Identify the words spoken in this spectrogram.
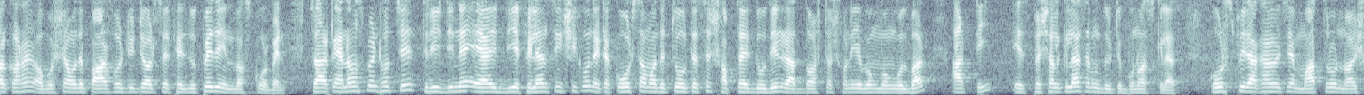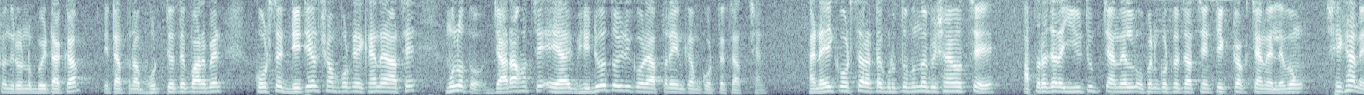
দরকার হয়, অবশ্যই আমাদের পাওয়ারফুল টিউটার্সের ফেসবুক পেজে ইনবক্স করবেন। তো আর একটা অ্যানাউন্সমেন্ট হচ্ছে, ত্রিশ দিনে এআই দিয়ে ফ্রিল্যান্সিং শিখুন। একটা কোর্স আমাদের চলতেছে সপ্তাহে দুদিন, রাত দশটা, শনি এবং মঙ্গলবার। আটটি স্পেশাল ক্লাস এবং দুইটি বোনাস ক্লাস কোর্স ফি রাখা হয়েছে মাত্র নয়শো নিরানব্বই টাকা। এটা আপনারা ভর্তি হতে পারবেন। কোর্সের ডিটেল সম্পর্কে এখানে আছে। মূলত যারা হচ্ছে এআই ভিডিও তৈরি করে আপনারা ইনকাম করতে চাচ্ছেন। অ্যান্ড এই কোর্সের একটা গুরুত্বপূর্ণ বিষয় হচ্ছে, আপনারা যারা ইউটিউব চ্যানেল ওপেন করতে চাচ্ছেন টিকটক চ্যানেল এবং সেখানে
